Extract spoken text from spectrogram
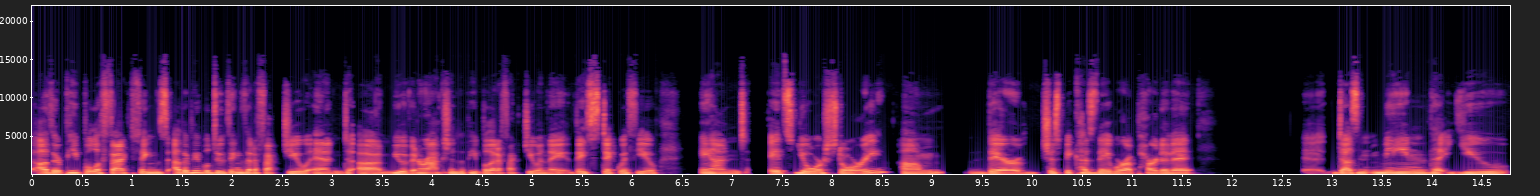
other people affect things other people do things that affect you and um, you have interactions with people that affect you and they they stick with you and it's your story um they're just because they were a part of it eh, doesn't mean that you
